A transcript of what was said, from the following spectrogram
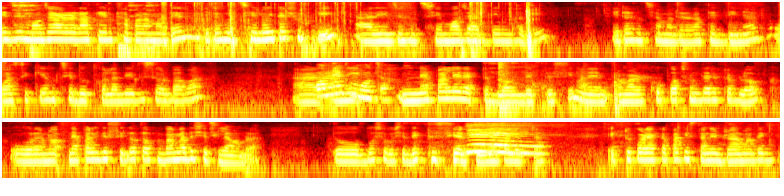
এই যে মজার রাতের খাবার আমাদের এটা হচ্ছে লইটা শুটকি আর এই যে হচ্ছে মজার ডিম ভাজি। এটা হচ্ছে আমাদের রাতের ডিনার। ওয়াসিকে হচ্ছে দুধ কলা দিয়ে দিছে ওর বাবা। আর আমি নেপালের একটা ব্লগ দেখতেছি মানে আমার খুব পছন্দের একটা ব্লগ। ওরা নেপাল গেছিল তখন বাংলাদেশে ছিলাম আমরা। তো বসে বসে দেখতেছি আর কি নেপালেরটা। একটু পরে একটা পাকিস্তানি ড্রামা দেখব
